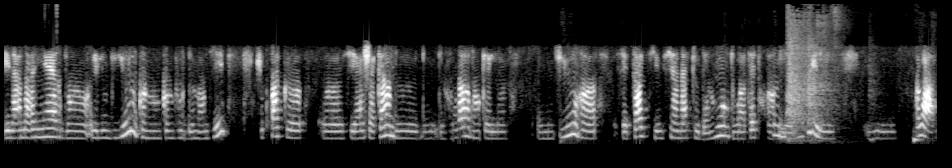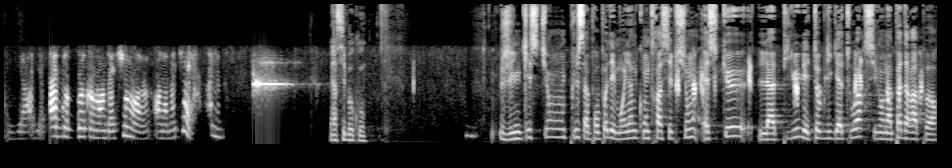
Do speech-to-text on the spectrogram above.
et la manière dont et le lieu, comme comme vous le demandiez, je crois que euh, c'est à chacun de, de, de voir dans quelle mesure euh, cet acte, qui est aussi un acte d'amour, doit être réalisé. Et, et voilà, il n'y a, il y a pas de recommandation en la matière. Merci beaucoup. J'ai une question plus à propos des moyens de contraception. Est-ce que la pilule est obligatoire si l'on n'a pas de rapport?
